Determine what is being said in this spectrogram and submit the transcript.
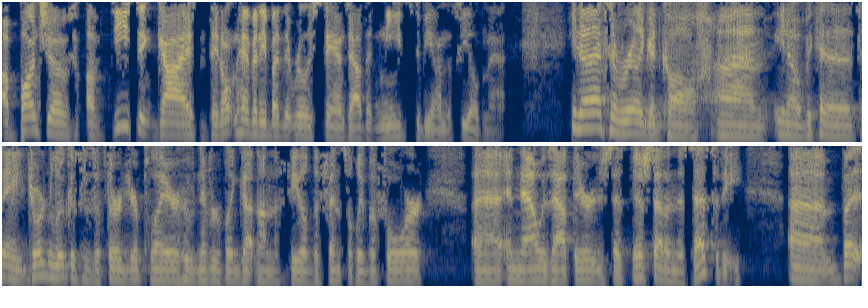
a bunch of, of decent guys that they don't have anybody that really stands out that needs to be on the field, Matt? You know, that's a really good call. Um, you know, because hey, Jordan Lucas is a third year player who never really gotten on the field defensively before, uh, and now is out there just, just out of necessity. Um, but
